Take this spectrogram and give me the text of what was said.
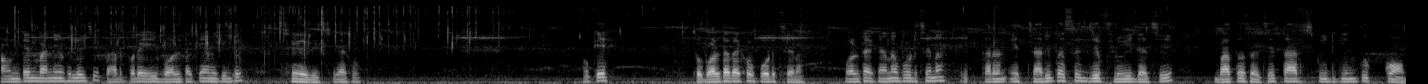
ফাউন্টেন বানিয়ে ফেলেছি। তারপরে এই বলটাকে আমি কিন্তু ছেড়ে দিচ্ছি। দেখো। ওকে? তো বলটা দেখো পড়ছে না। বলটা কেন পড়ছে না? কারণ এর চারিপাশের যে ফ্লুইড আছে, বাতাস আছে, তার স্পিড কিন্তু কম।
